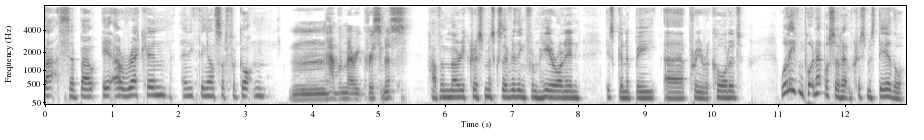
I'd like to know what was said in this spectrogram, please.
That's about it, I reckon. Anything else I've forgotten? Mm, have a merry Christmas. Have a Merry Christmas because everything from here on in is going to be uh, pre-recorded. We'll even put an episode out on Christmas Day, though.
